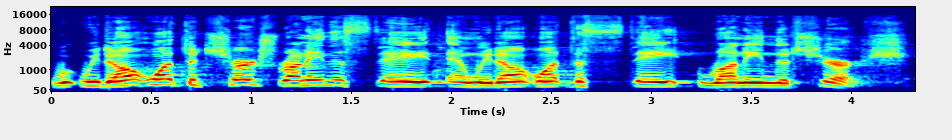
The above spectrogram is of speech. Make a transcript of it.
We don't want the church running the state, and we don't want the state running the church.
